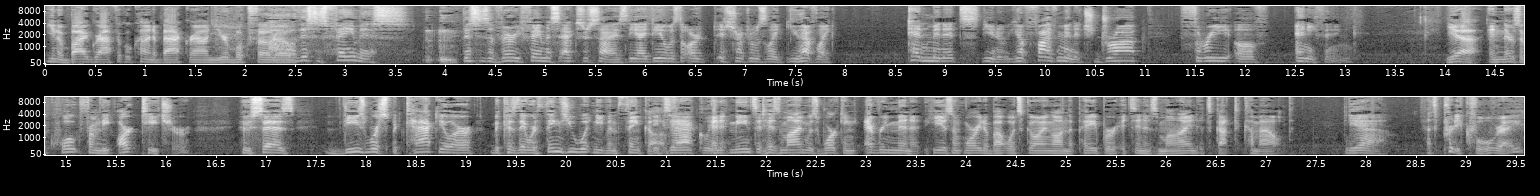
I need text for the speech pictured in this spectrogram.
you know, biographical kind of background, yearbook photo. Oh, this is famous. this is a very famous exercise. The idea was the art instructor was like, you have like 10 minutes, you know, you have five minutes, draw three of anything. Yeah, and there's a quote from the art teacher who says these were spectacular because they were things you wouldn't even think of. Exactly. And it means that his mind was working every minute. He isn't worried about what's going on the paper. It's in his mind. It's got to come out. Yeah, That's pretty cool, right?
